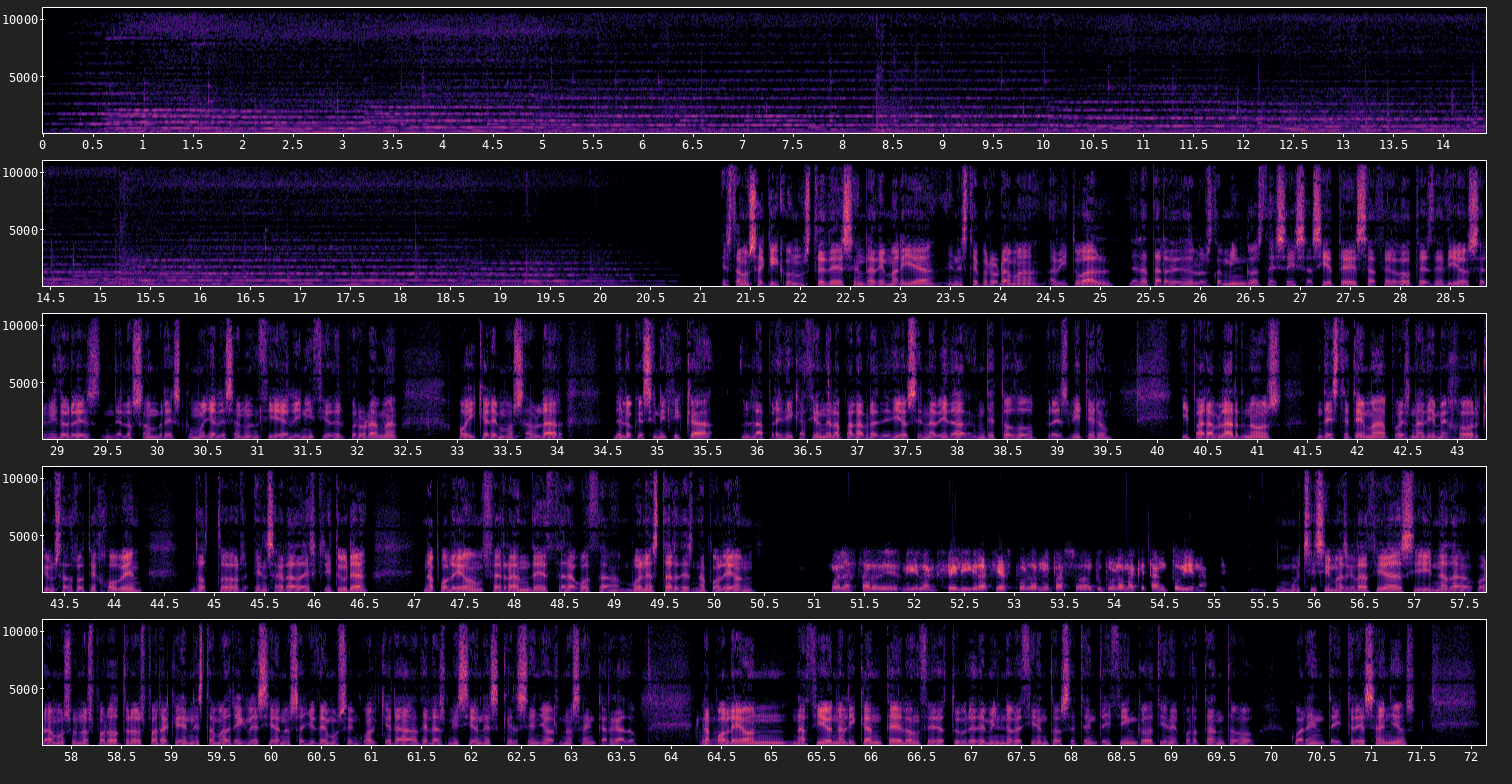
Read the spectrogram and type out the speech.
Estamos aquí con ustedes en Radio María, en este programa habitual de la tarde de los domingos, de 6 a 7, sacerdotes de Dios, servidores de los hombres. Como ya les anuncié al inicio del programa, hoy queremos hablar de lo que significa la predicación de la palabra de Dios en la vida de todo presbítero. Y para hablarnos de este tema, pues nadie mejor que un sacerdote joven, doctor en Sagrada Escritura, Napoleón Fernández Zaragoza. Buenas tardes, Napoleón. Buenas tardes, Miguel Ángel, y gracias por darme paso a tu programa que tanto bien hace. Muchísimas gracias y nada, oramos unos por otros para que en esta Madre Iglesia nos ayudemos en cualquiera de las misiones que el Señor nos ha encargado. Napoleón nació en Alicante el 11 de octubre de 1975, tiene por tanto 43 años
